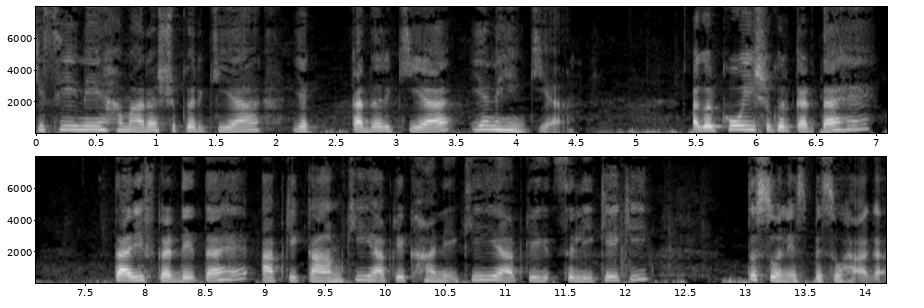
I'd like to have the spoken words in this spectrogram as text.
کسی نے ہمارا شکر کیا یا قدر کیا یا نہیں کیا۔ اگر کوئی شکر کرتا ہے، تعریف کر دیتا ہے آپ کے کام کی، آپ کے کھانے کی یا آپ کے سلیقے کی، تو سونے اس پہ سہاگا۔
